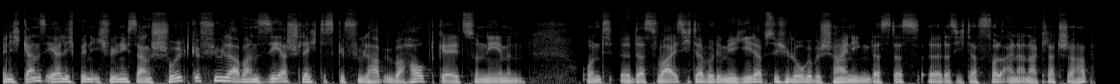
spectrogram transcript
wenn ich ganz ehrlich bin, ich will nicht sagen Schuldgefühle, aber ein sehr schlechtes Gefühl habe, überhaupt Geld zu nehmen. Und äh, das weiß ich, da würde mir jeder Psychologe bescheinigen, dass, das, äh, dass ich da voll einen an der Klatsche habe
